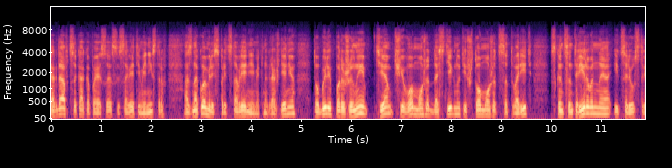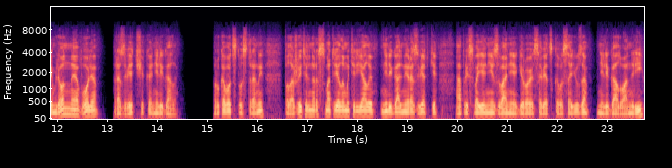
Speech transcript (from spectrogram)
Когда в ЦК КПСС и Совете Министров ознакомились с представлениями к награждению, то были поражены тем, чего может достигнуть и что может сотворить сконцентрированная и целеустремленная воля разведчика-нелегала. Руководство страны положительно рассмотрело материалы нелегальной разведки о присвоении звания Героя Советского Союза нелегалу Анри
